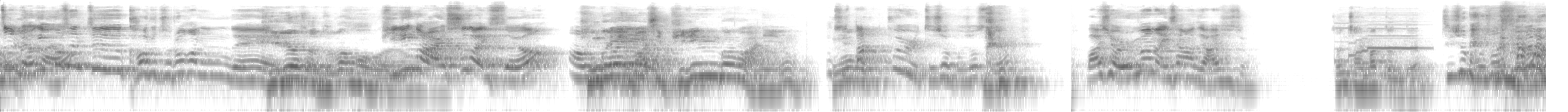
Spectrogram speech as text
0.02% 가루 들어갔는데 비려서 누가 먹어요? 비린 걸 알 수가 있어요? 어, 붕어의 왜? 맛이 비린 거가 아니에요. 혹시 붕어가 딱풀 드셔보셨어요? 맛이 얼마나 이상한지 아시죠? 전 잘 맞던데요? 드셔보셨어요?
